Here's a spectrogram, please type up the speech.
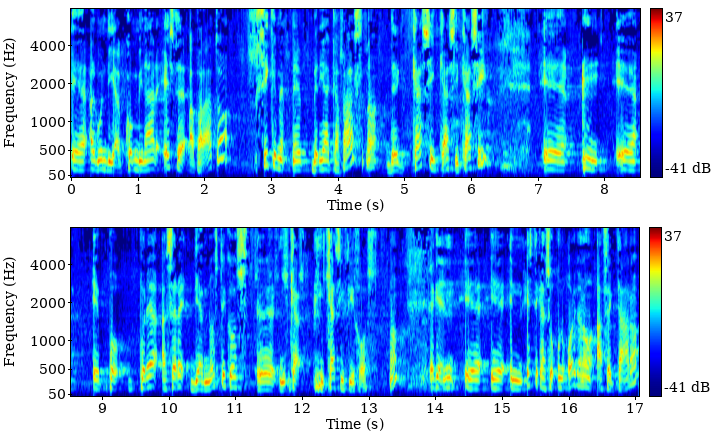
eh, algún día combinar este aparato, sí que me, vería capaz de casi, casi, casi poder hacer diagnósticos casi fijos. ¿no? En, en, este caso, un órgano afectado,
